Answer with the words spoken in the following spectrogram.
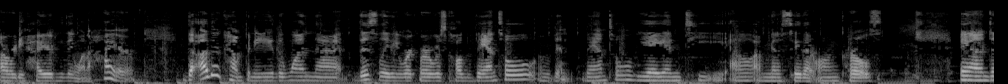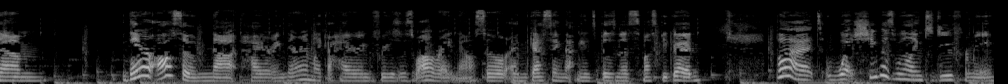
already hired who they want to hire. The other company, the one that this lady worked for, was called Vantel, or Vantel, V A N T E L. I'm going to say that wrong, Pearls. And um, they're also not hiring. They're in like a hiring freeze as well right now. So I'm guessing that means business must be good. But what she was willing to do for me,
